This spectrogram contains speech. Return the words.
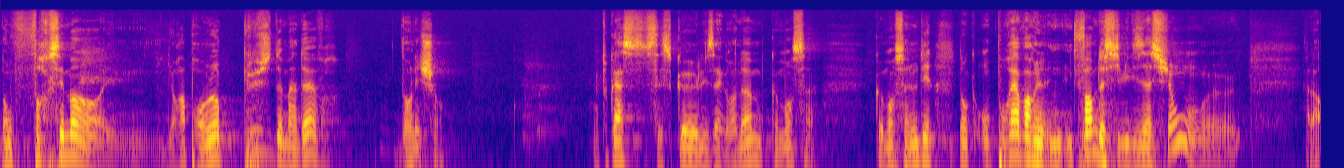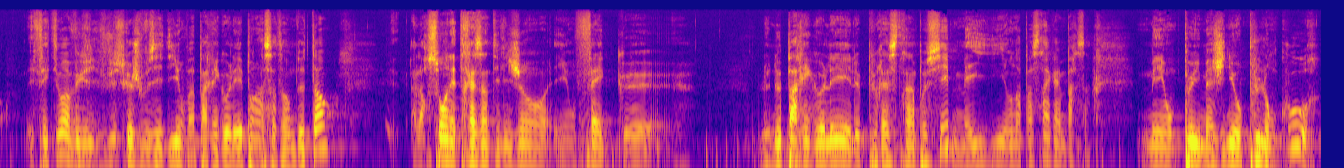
Donc forcément, il y aura probablement plus de main-d'œuvre dans les champs. En tout cas, c'est ce que les agronomes commencent à, nous dire. Donc on pourrait avoir une, forme de civilisation. Euh, alors, effectivement, vu, ce que je vous ai dit, on ne va pas rigoler pendant un certain nombre de temps. Alors, soit on est très intelligent et on fait que le ne pas rigoler est le plus restreint possible, mais on en passera quand même par ça. Mais on peut imaginer au plus long cours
